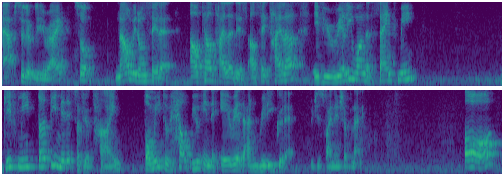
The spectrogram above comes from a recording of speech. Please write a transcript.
Absolutely, right? So now we don't say that. I'll tell Tyler this. I'll say, Tyler, if you really want to thank me, give me 30 minutes of your time for me to help you in the area that I'm really good at, which is financial planning. Or,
